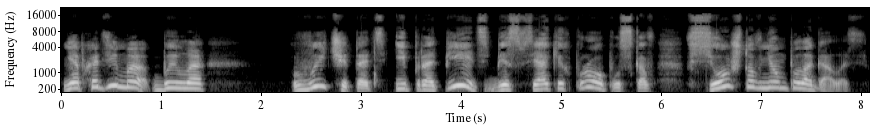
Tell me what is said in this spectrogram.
необходимо было вычитать и пропеть без всяких пропусков все, что в нем полагалось.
